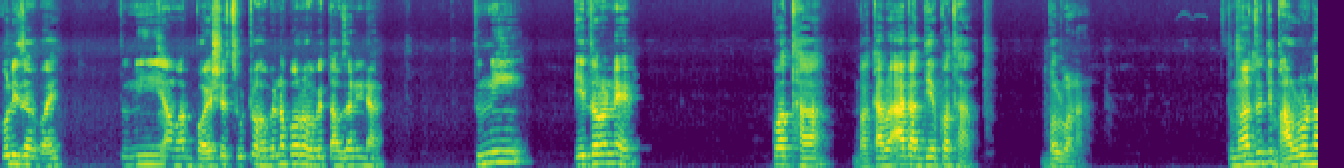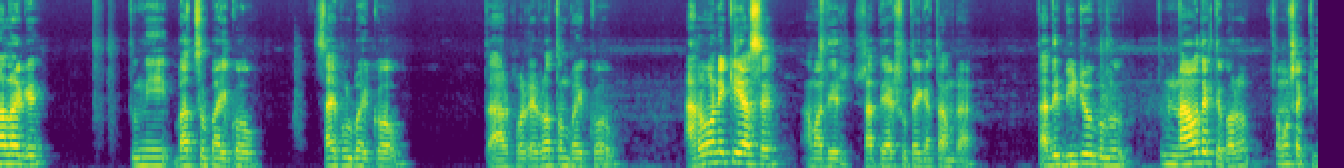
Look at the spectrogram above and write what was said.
কলিজার ভাই। তুমি আমার বয়সে ছোট হবে না, বড় হবে, তাও জানি না। তুমি এই ধরনের কথা বা কারও আঘাত দিয়ে কথা বলব না। তোমার যদি ভালো না লাগে, তুমি বাচ্চু ভাই কও, সাইফুল ভাই কও, তারপরে রতন ভাই কও আরও অনেকেই আছে আমাদের সাথে এক সুতায় গাথা আমরা। তাদের ভিডিওগুলো তুমি নাও দেখতে পারো, সমস্যা কি?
